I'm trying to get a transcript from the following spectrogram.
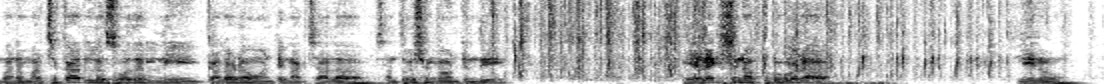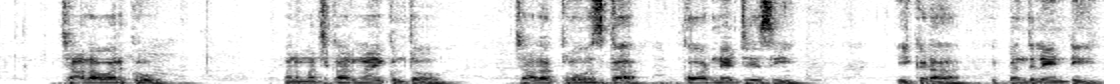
మన మత్స్యకారుల సోదరుల్ని కలవడం అంటే నాకు చాలా సంతోషంగా ఉంటుంది. ఎలక్షన్ అప్పుడు కూడా నేను చాలా వరకు మన మత్స్యకారుల నాయకులతో చాలా క్లోజ్గా కోఆర్డినేట్ చేసి ఇక్కడ ఇబ్బందులు ఏంటి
